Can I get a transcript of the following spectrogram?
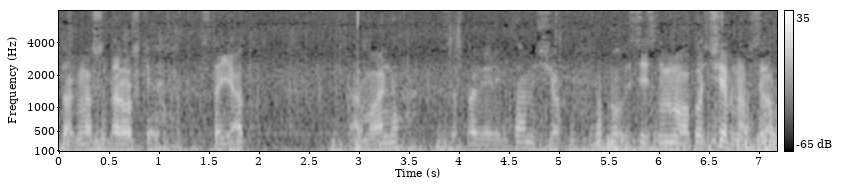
Так, наши дорожки стоят. Нормально. Сейчас проверим там еще. Ну, здесь немного плачевно все.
